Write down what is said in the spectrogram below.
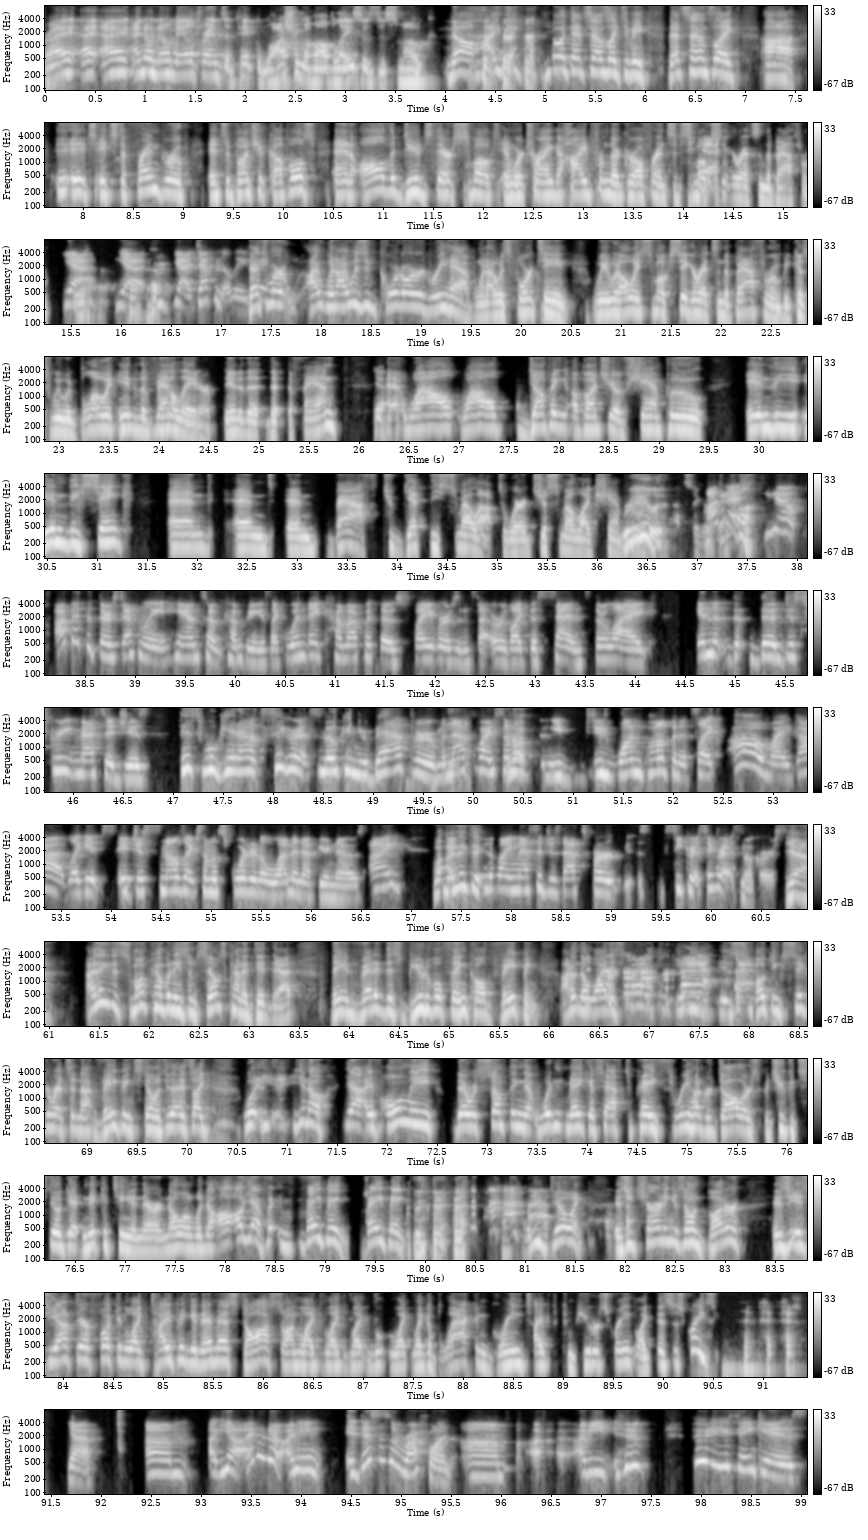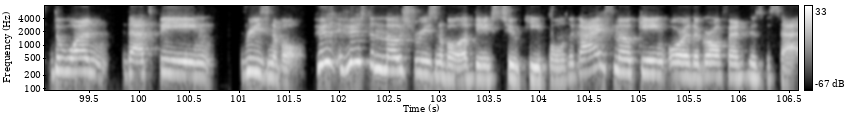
right? I, I, I know no male friends that pick washroom of all places to smoke. No, I think you know what that sounds like to me. That sounds like uh, it's it's the friend group. It's a bunch of couples, and all the dudes there smoked, and were trying to hide from their girlfriends and smoke Yeah. cigarettes in the bathroom. yeah, yeah, yeah, definitely. That's But- where I when I was in court ordered rehab when I was 14, we would always smoke cigarettes in the bathroom because we would blow it into the ventilator, into the the, the fan, Yeah. uh, while while dumping a bunch of shampoo in the in the sink and and and bath to get the smell out to where it just smelled like shampoo. Really? not I cigarette. bet you know. I bet that there's definitely hand soap companies like when they come up with those flavors and stuff, or like the scents. They're like in the the, the discreet message is this will get out cigarette smoke in your bathroom, and that's why some of them you do one pump and it's like, oh my god, like it's it just smells like someone squirted a lemon up your nose. I Well, I think that the underlying message is that's for secret cigarette smokers. Yeah. I think the smoke companies themselves kind of did that. They invented this beautiful thing called vaping. I don't know why this fucking idiot is smoking cigarettes and not vaping still. into. It's like, well, you know, yeah, if only there was something that wouldn't make us have to pay $300, but you could still get nicotine in there and no one would know. Oh, oh yeah, va- vaping, vaping. What are you doing? Is he churning his own butter? Is, is he out there fucking like typing an MS DOS on like like like like like a black and green typed computer screen? Like this is crazy. Yeah. Um. uh, yeah. I don't know. I mean, it, this is a rough one. Um. I, I mean, who who do you think is the one that's being reasonable? Who's who's the most reasonable of these two people? The guy smoking or the girlfriend who's beset?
